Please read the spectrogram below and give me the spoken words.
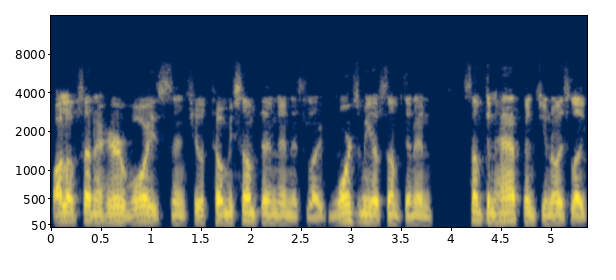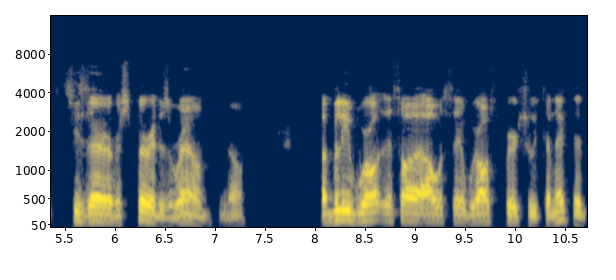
all of a sudden I hear her voice and she'll tell me something and it's like warns me of something and something happens, you know, it's like she's there, her spirit is around, you know. I believe we're all, that's all I would say, we're all spiritually connected.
